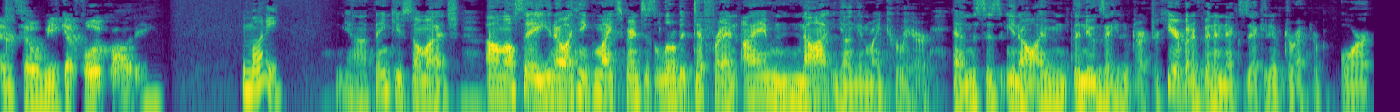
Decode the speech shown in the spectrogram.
until we get full equality. Imani. Yeah, thank you so much. Um, I'll say, you know, I think my experience is a little bit different. I'm not young in my career. And this is, you know, I'm the new executive director here, but I've been an executive director before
